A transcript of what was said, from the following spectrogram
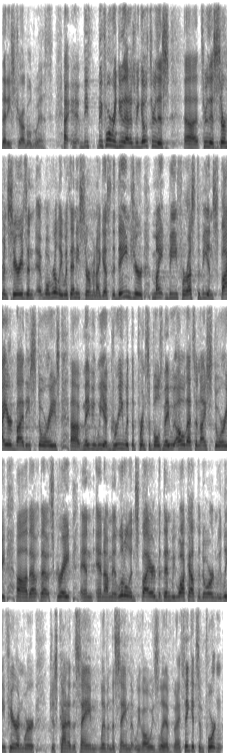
that he struggled with. Uh, before we do that, as we go through this, uh, through this sermon series, and uh, well, really with any sermon, I guess, the danger might be for us to be inspired by these stories. Uh, maybe we agree with the principles. Maybe, oh, that's a nice story. Uh, that, that's great. And, and I'm a little inspired, but then we walk out the door and we leave here and we're just kind of the same, living the same that we've always lived. But I think it's important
